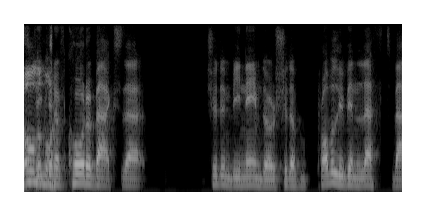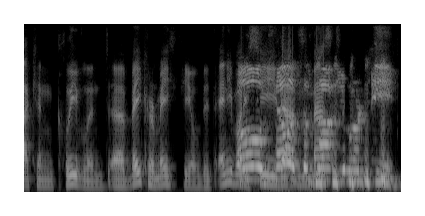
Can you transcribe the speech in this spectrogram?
Voldemort. speaking of quarterbacks that shouldn't be named or should have probably been left back in Cleveland, uh, Baker Mayfield. Did anybody Oh, see tell that? us about mas- your team.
